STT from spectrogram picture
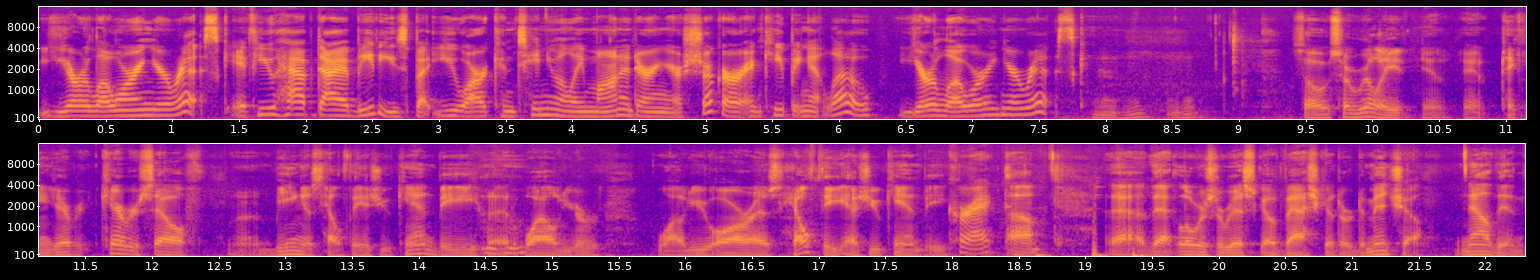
you're lowering your risk. If you have diabetes, but you are continually monitoring your sugar and keeping it low, you're lowering your risk. Mm-hmm, mm-hmm. So, so really, you know, taking care of, care of yourself, uh, being as healthy as you can be, uh, mm-hmm. uh, while you're while you are as healthy as you can be. Correct. Um, uh, that lowers the risk of vascular dementia. Now then,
